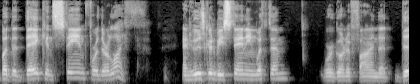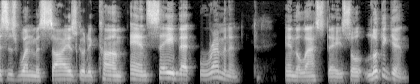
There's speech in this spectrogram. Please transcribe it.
but that they can stand for their life. And who's going to be standing with them? we're going to find that this is when Messiah is going to come and save that remnant in the last days. So look again.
